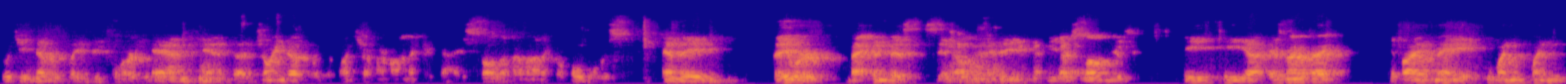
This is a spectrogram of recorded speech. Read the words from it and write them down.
which he never played before, and and uh, joined up with a bunch of harmonica guys called the harmonica hobos, and they they were back in business, you know. he, he just loved music. He, he uh, as a matter of fact, if I may, when when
